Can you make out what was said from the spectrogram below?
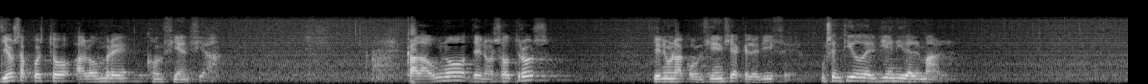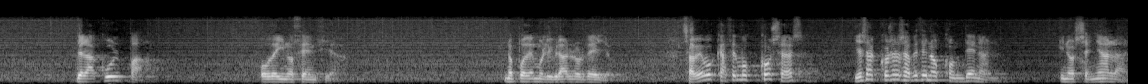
Dios ha puesto al hombre conciencia. Cada uno de nosotros tiene una conciencia que le dice, un sentido del bien y del mal, de la culpa o de inocencia. No podemos librarnos de ello. Sabemos que hacemos cosas y esas cosas a veces nos condenan y nos señalan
